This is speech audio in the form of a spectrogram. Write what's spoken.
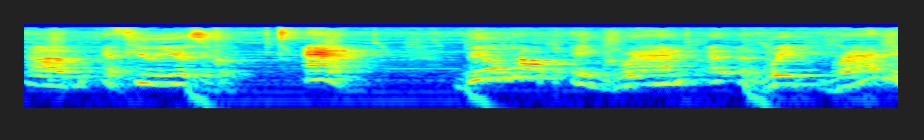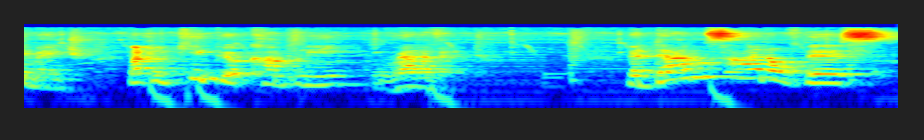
um, a few years ago. And build up a, grand, a great brand image that will keep your company relevant. The downside of this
